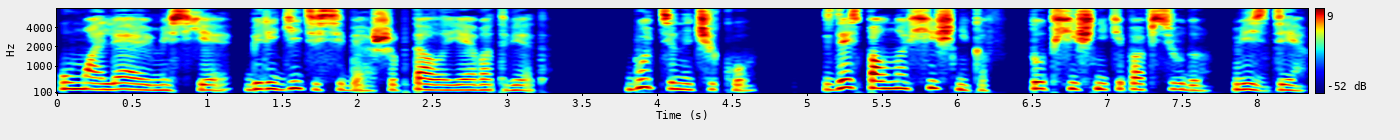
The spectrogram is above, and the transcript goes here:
Умоляю, месье, берегите себя, шептала я в ответ. Будьте начеку. Здесь полно хищников, тут хищники повсюду, везде.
